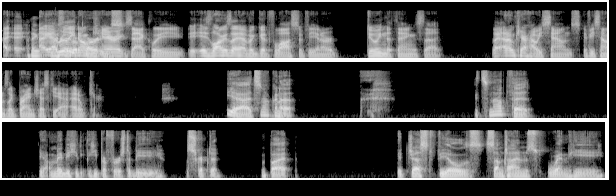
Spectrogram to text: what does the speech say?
I I, I, I really don't care is... exactly as long as I have a good philosophy and are doing the things that like I don't care how he sounds. If he sounds like Brian Chesky, I, I don't care. Yeah, it's not gonna. It's not that. You know, maybe he he prefers to be scripted, but it just feels sometimes when he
